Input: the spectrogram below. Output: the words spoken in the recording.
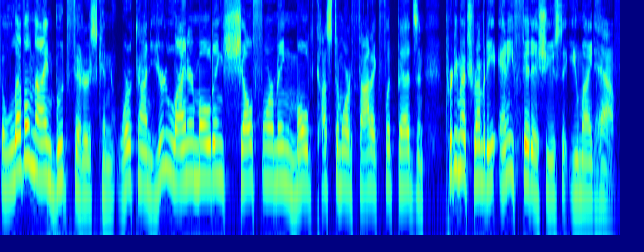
The Level 9 boot fitters can work on your liner molding, shell forming, mold custom orthotic footbeds, and pretty much remedy any fit issues that you might have.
